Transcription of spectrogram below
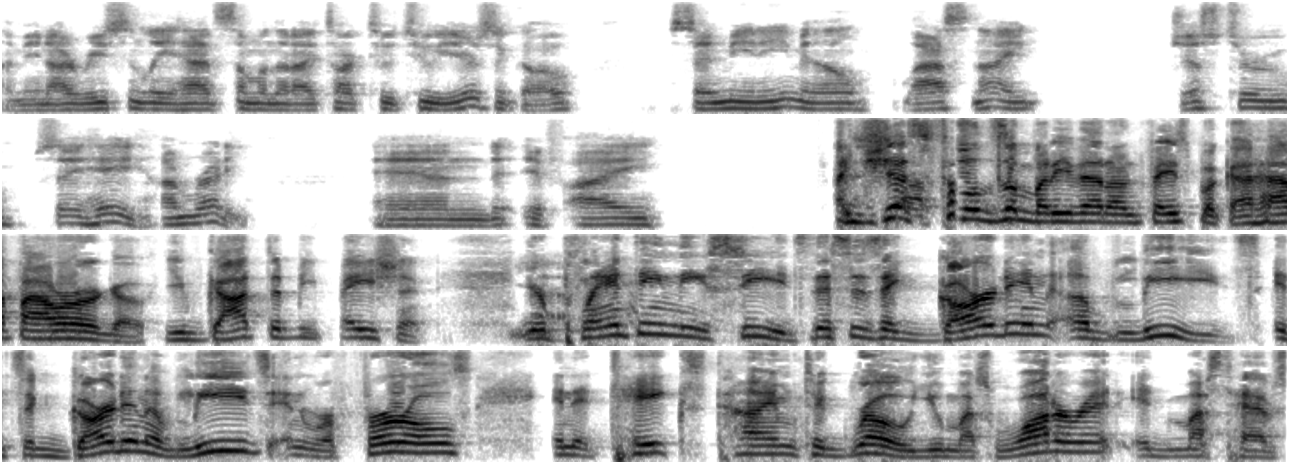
I mean, I recently had someone that I talked to two years ago send me an email last night just to say, hey, I'm ready. And if I I just told somebody that on Facebook a half hour ago. You've got to be patient. Yeah. You're planting these seeds. This is a garden of leads. It's a garden of leads and referrals, and it takes time to grow. You must water it. It must have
